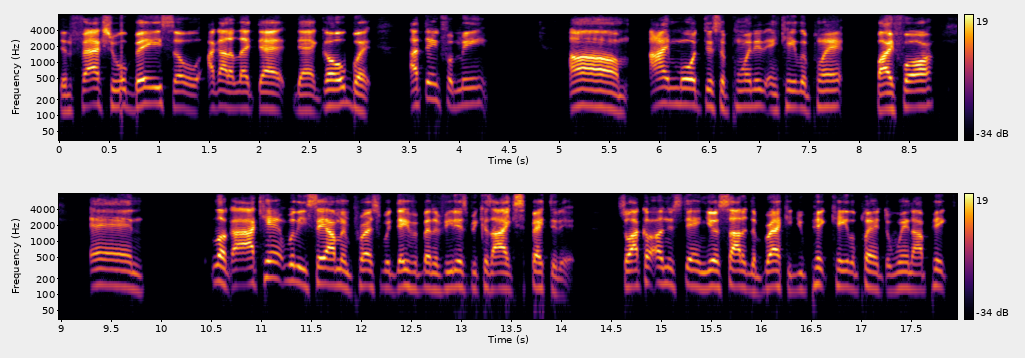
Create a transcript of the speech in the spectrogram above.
than factual based. So I gotta let that that go. But I think for me, um, I'm more disappointed in Caleb Plant by far. And look, I can't really say I'm impressed with David Benavidez because I expected it. So I can understand your side of the bracket. You picked Caleb Plant to win. I picked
